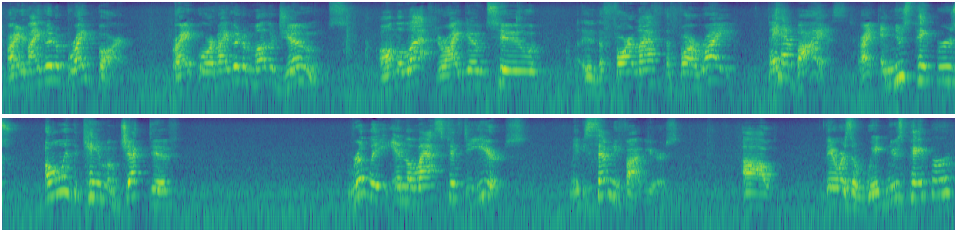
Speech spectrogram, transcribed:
All right, if I go to Breitbart, right, or if I go to Mother Jones on the left, or I go to the far left, the far right, they have bias, right? And newspapers only became objective really in the last 50 years, maybe 75 years. Uh, there was a Whig newspaper,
